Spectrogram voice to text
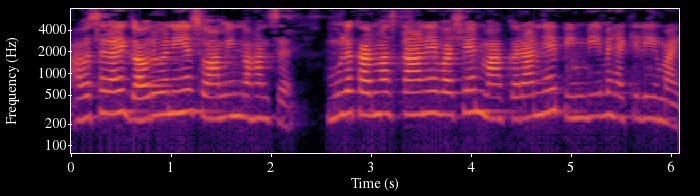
අවසරයි ගෞරවනීය ස්වාමින් වහන්සේ. මූල කර්මස්ථානයේ වශයෙන් මා කරන්නේ පිම්බීම හැකිලීමයි.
